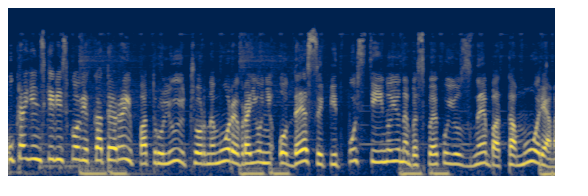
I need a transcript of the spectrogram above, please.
Українські військові катери патрулюють Чорне море в районі Одеси під постійною небезпекою з неба та моря.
